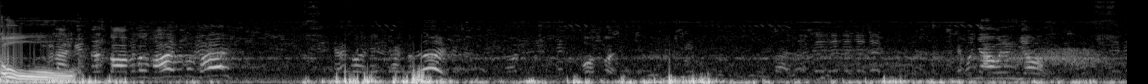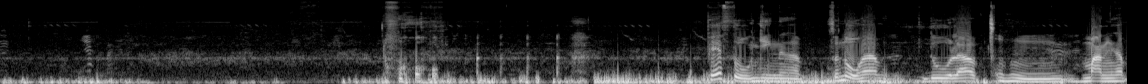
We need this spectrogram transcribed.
โอ้ ต่อไม่ต้องถอยไม่ต้องถอยแข่งหน่อยแข่งกันเลยออกด้วยแข่งมันยาวไปอย่างเดียว โอ้โหเพ สสูงจริงนะครับ สนุกครับ ดูแล้วอืมันครับ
